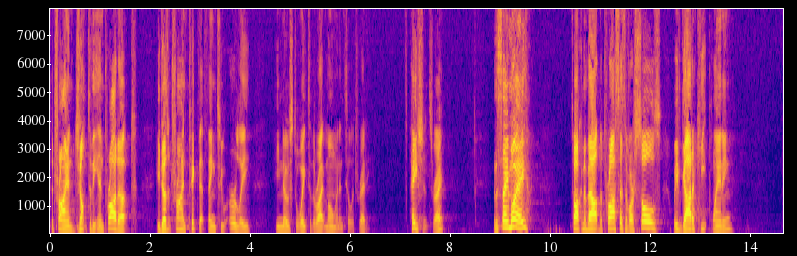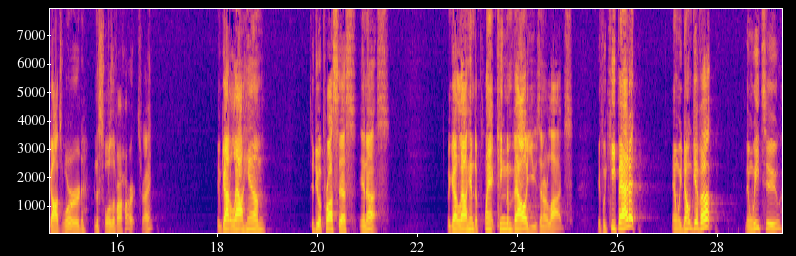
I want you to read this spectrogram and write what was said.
to try and jump to the end product. He doesn't try and pick that thing too early. He knows to wait to the right moment until it's ready. It's patience, right? In the same way, talking about the process of our souls, we've got to keep planting God's word in the soil of our hearts, right? We've got to allow Him to do a process in us. We've got to allow Him to plant kingdom values in our lives. If we keep at it and we don't give up, then we too,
